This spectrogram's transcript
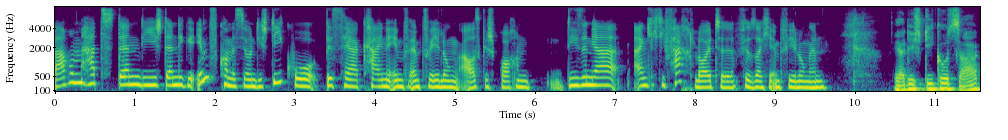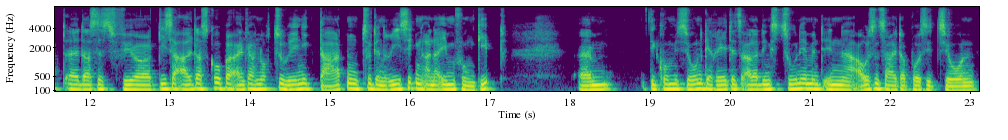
Warum hat denn die Ständige Impfkommission, die STIKO, bisher keine Impfempfehlungen ausgesprochen? Die sind ja eigentlich die Fachleute für solche Empfehlungen. Ja, die STIKO sagt, äh, dass es für diese Altersgruppe einfach noch zu wenig Daten zu den Risiken einer Impfung gibt. Ähm, die Kommission gerät jetzt allerdings zunehmend in eine Außenseiterposition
